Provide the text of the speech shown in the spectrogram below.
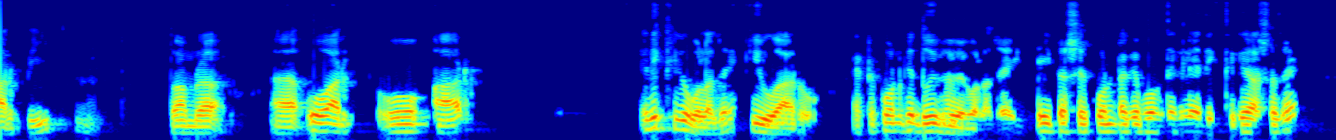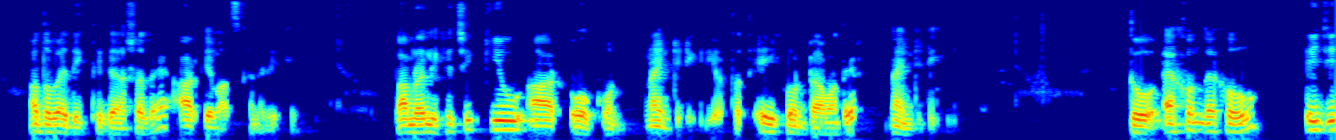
আর পি তো আমরা ও আর ও আর এদিক থেকে বলা যায় কিউ আর ও একটা কোণকে দুই ভাবে বলা যায়, এই পাশের কোণটাকে বলতে গেলে এদিক থেকে আসা যায়, অথবা এদিক থেকে আসা যায় আর কে মাঝখানে রেখে তো আমরা লিখেছি কিউ আর ও কোণ নাইনটি ডিগ্রি, অর্থাৎ এই কোণটা আমাদের নাইনটি ডিগ্রি। তো এখন দেখো, এই যে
